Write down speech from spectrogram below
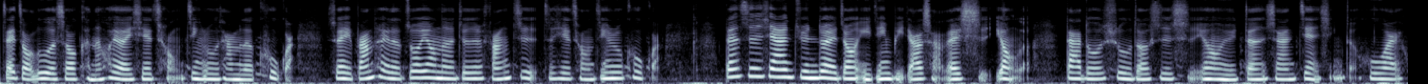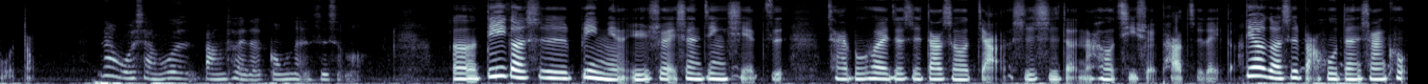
在走路的时候可能会有一些虫进入他们的裤管，所以绑腿的作用呢，就是防止这些虫进入裤管。但是现在军队中已经比较少在使用了，大多数都是使用于登山、健行等户外活动。那我想问，绑腿的功能是什么？呃，第一个是避免雨水渗进鞋子，才不会就是到时候脚湿湿的，然后起水泡之类的。第二个是保护登山裤，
